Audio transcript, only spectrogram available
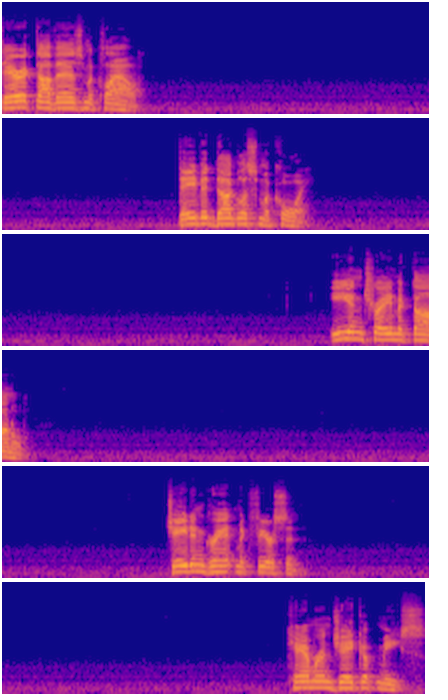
Derek Davez McLeod. David Douglas McCoy. Ian Trey McDonald. Jaden Grant McPherson. Cameron Jacob Meese.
